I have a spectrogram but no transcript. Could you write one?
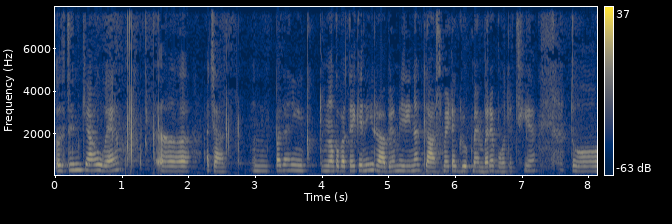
اس دن کیا ہوا ہے؟ اچھا پتہ نہیں تم لوگوں کو پتہ ہے کہ نہیں، رابعہ میری نا کلاس میٹ ہے، گروپ ممبر ہے، بہت اچھی ہے۔ تو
